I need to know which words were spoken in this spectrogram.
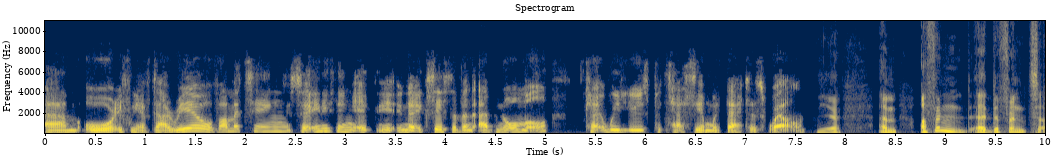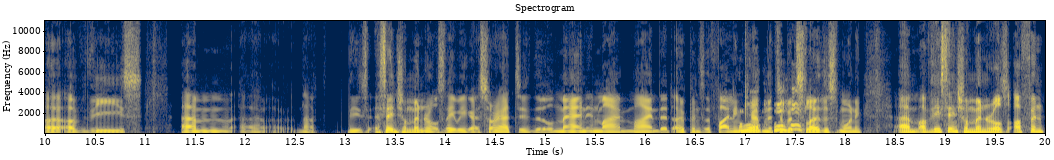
um, or if we have diarrhea or vomiting. So anything you know, excessive and abnormal, can, we lose potassium with that as well. Yeah. Um, often uh, different uh, of these um, uh, now these essential minerals. There we go. Sorry, I had to the little man in my mind that opens the filing cabinet a bit slow this morning. Um, of the essential minerals, often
